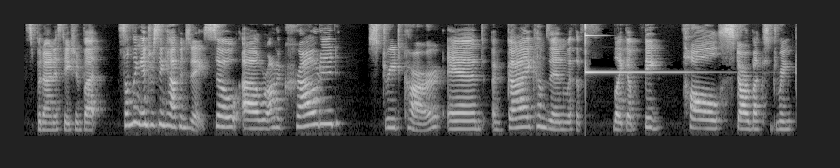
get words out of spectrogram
Spadina station, but something interesting happened today. So uh, we're on a crowded streetcar, and a guy comes in with a like a big, tall Starbucks drink,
